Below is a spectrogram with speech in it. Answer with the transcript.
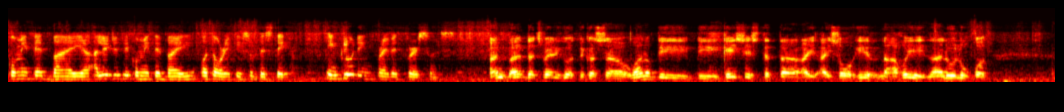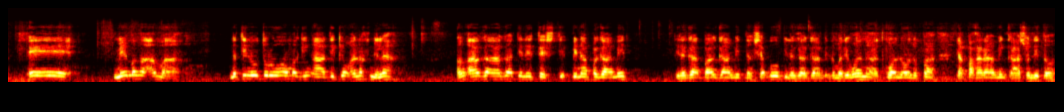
committed by, uh, allegedly committed by authorities of the state, including private persons. I'm, uh, that's very good because uh, one of the, the cases that uh, I, I saw here na ako'y nalulungkot, eh, may mga ama na tinuturuan maging adik yung anak nila. Ang aga-aga tinitest, pinapagamit. Pinagagamit ng shabu, pinagagamit ng marijuana at kung ano-ano pa. Napakaraming kaso nito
